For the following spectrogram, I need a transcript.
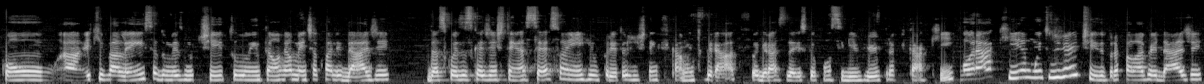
com a equivalência do mesmo título, então realmente a qualidade das coisas que a gente tem acesso aí em Rio Preto, a gente tem que ficar muito grato. Foi graças a isso que eu consegui vir para ficar aqui. Morar aqui é muito divertido, para falar a verdade.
